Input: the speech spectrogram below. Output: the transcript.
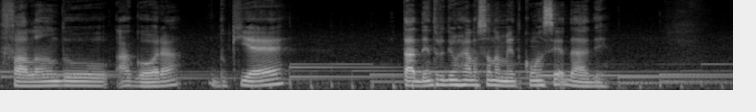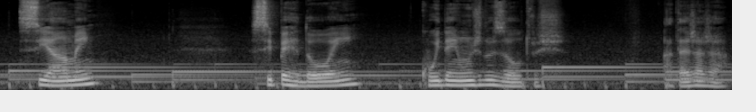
falando agora do que é estar tá dentro de um relacionamento com ansiedade. Se amem, se perdoem, cuidem uns dos outros. Até já já.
